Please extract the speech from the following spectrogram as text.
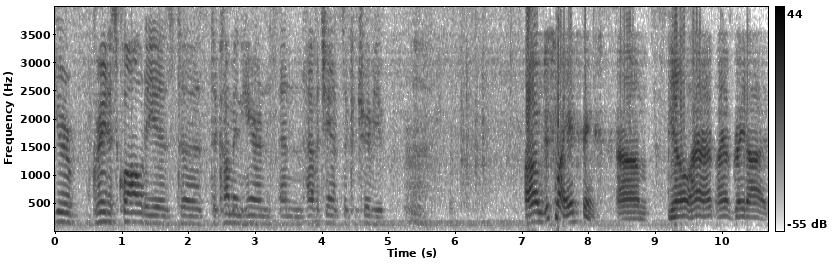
your greatest quality is to, to come in here and, and have a chance to contribute? Um, just my instincts. Um, you know, I have, I have great eyes.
